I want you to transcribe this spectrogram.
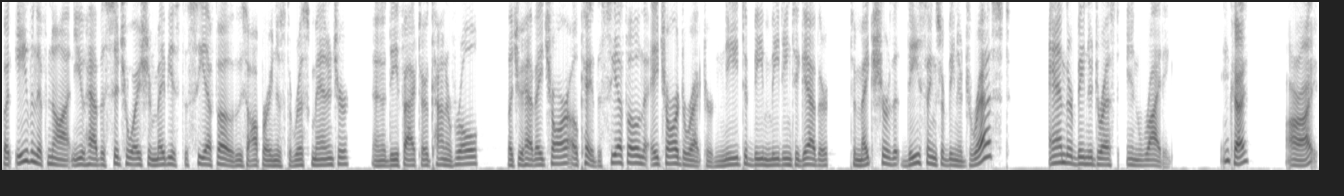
But even if not, you have the situation, maybe it's the CFO who's operating as the risk manager in a de facto kind of role, but you have HR. Okay, the CFO and the HR director need to be meeting together to make sure that these things are being addressed and they're being addressed in writing. Okay. All right.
